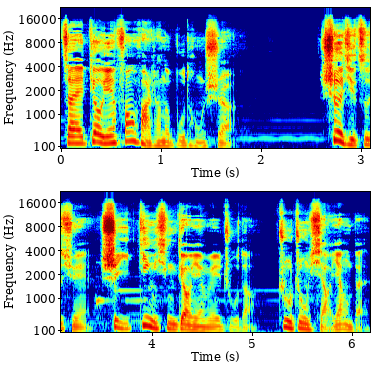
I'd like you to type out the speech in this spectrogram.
在调研方法上的不同是，设计咨询是以定性调研为主的，注重小样本，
